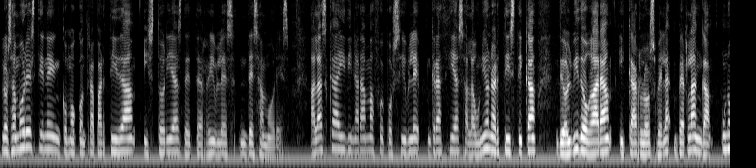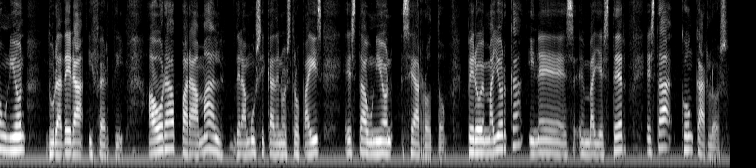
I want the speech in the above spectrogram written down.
Los amores tienen como contrapartida historias de terribles desamores. Alaska y Dinarama fue posible gracias a la unión artística de Olvido Gara y Carlos Berlanga, una unión duradera y fértil. Ahora, para mal de la música de nuestro país, esta unión se ha roto. Pero en Mallorca, Inés en Ballester está con Carlos.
